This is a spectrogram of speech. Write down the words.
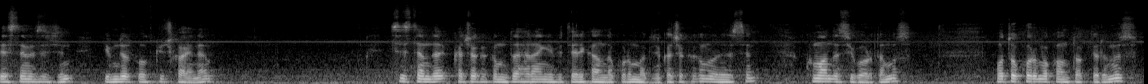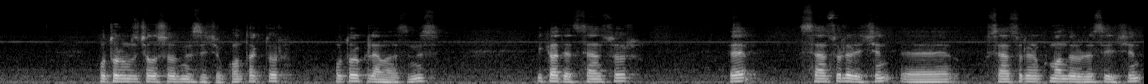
beslemesi için 24 volt güç kaynağı sistemde kaçak akımda herhangi bir tehlike korunmak için kaçak akım öğretisi, kumanda sigortamız, motor koruma kontaktörümüz, motorumuzu çalışabilmesi için kontaktör, motor klemensimiz, 2 adet sensör ve sensörler için e, sensörlerin kumanda rölesi için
